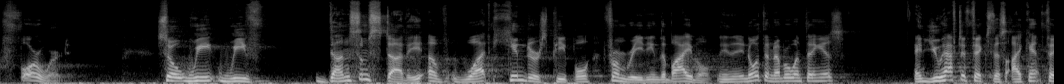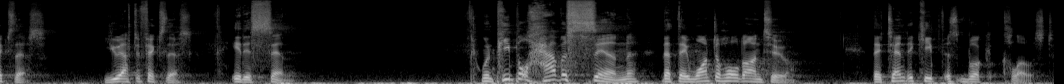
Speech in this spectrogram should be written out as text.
forward. So we, we've done some study of what hinders people from reading the Bible. And you know what the number one thing is? And you have to fix this. I can't fix this. You have to fix this it is sin. When people have a sin that they want to hold on to, they tend to keep this book closed.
